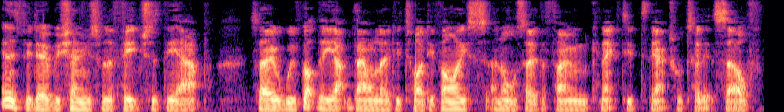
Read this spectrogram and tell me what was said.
In this video we'll be showing you some of the features of the app. So we've got the app downloaded to our device and also the phone connected to the actual till itself.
